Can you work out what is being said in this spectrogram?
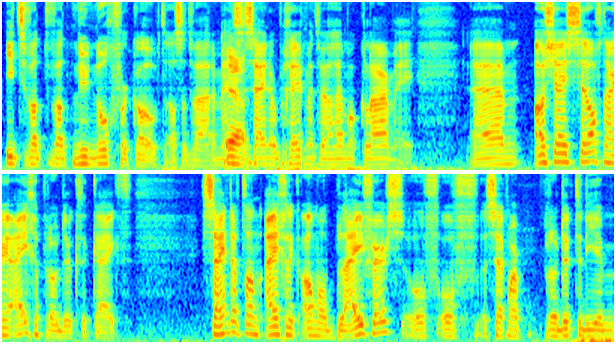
iets wat, wat nu nog verkoopt, als het ware. Mensen zijn er op een gegeven moment wel helemaal klaar mee. Um, als jij zelf naar je eigen producten kijkt, zijn dat dan eigenlijk allemaal blijvers? Of, of zeg maar producten die je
